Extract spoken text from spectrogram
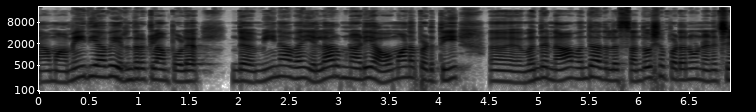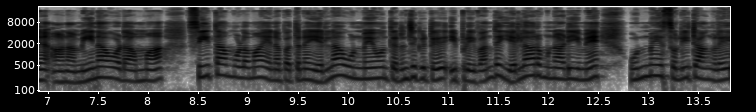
நாம் அமைதியாகவே இருந்திருக்கலாம் போல். இந்த மீனாவை எல்லாரும் முன்னாடி அவமானப்படுத்தி வந்து நான் வந்து அதில் சந்தோஷப்படணும்னு நினச்சேன். ஆனால் மீனாவோட அம்மா சீதா மூலமாக என்னை பற்றின எல்லா உண்மையும் தெரிஞ்சுக்கிட்டு இப்படி வந்த எல்லாரும் முன்னாடியுமே உண்மையை சொல்லிட்டாங்களே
